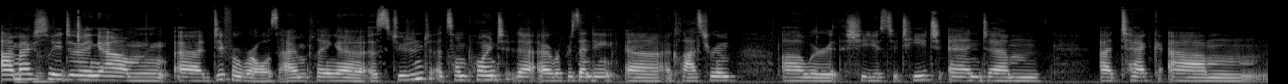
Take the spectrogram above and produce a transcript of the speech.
I'm actually doing um, uh, different roles. I'm playing a, a student at some point, that, uh, representing uh, a classroom uh, where she used to teach, and um, a tech, um,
